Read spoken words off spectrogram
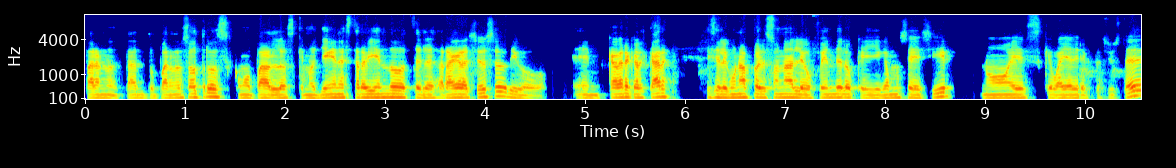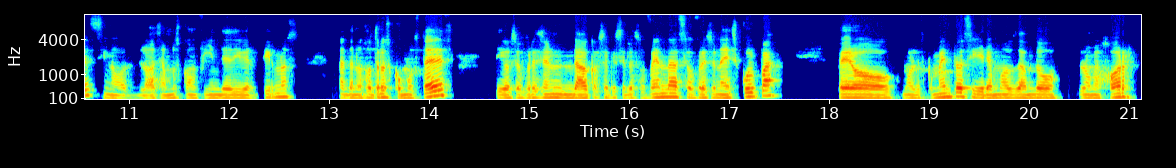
Para no, tanto para nosotros como para los que nos lleguen a estar viendo, se les hará gracioso. Digo, en, cabe recalcar que si alguna persona le ofende lo que llegamos a decir, no es que vaya directo hacia ustedes, sino lo hacemos con fin de divertirnos, tanto nosotros como ustedes. Digo, se ofrecen, dado caso que se les ofenda, se ofrece una disculpa pero como les comento, seguiremos dando lo mejor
